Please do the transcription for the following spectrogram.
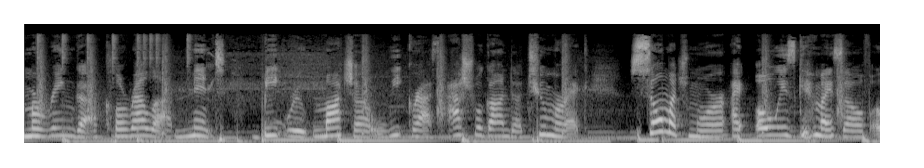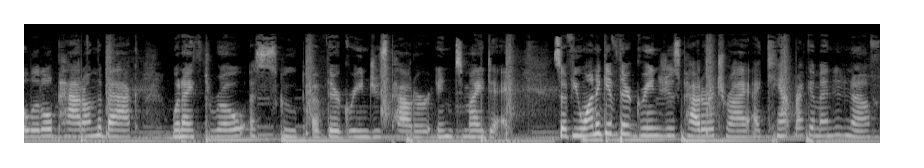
moringa, chlorella, mint, beetroot, matcha, wheatgrass, ashwagandha, turmeric. So much more, I always give myself a little pat on the back when I throw a scoop of their green juice powder into my day. So if you want to give their green juice powder a try, I can't recommend it enough.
